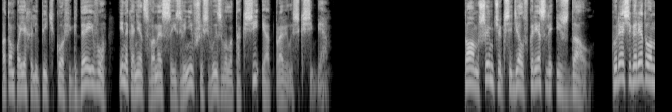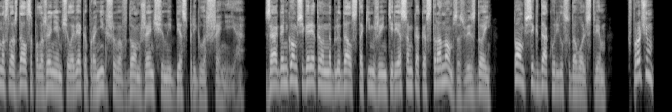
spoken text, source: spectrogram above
потом поехали пить кофе к Дэйву, и, наконец, Ванесса, извинившись, вызвала такси и отправилась к себе. Том Шимчик сидел в кресле и ждал. Куря сигарету, он наслаждался положением человека, проникшего в дом женщины без приглашения. За огоньком сигареты он наблюдал с таким же интересом, как астроном за звездой. Том всегда курил с удовольствием. Впрочем,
